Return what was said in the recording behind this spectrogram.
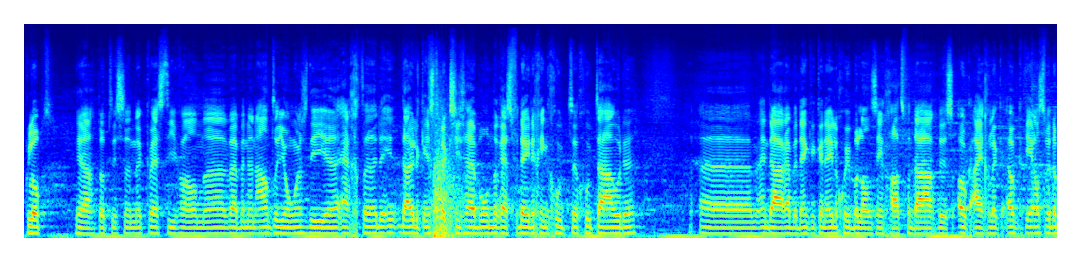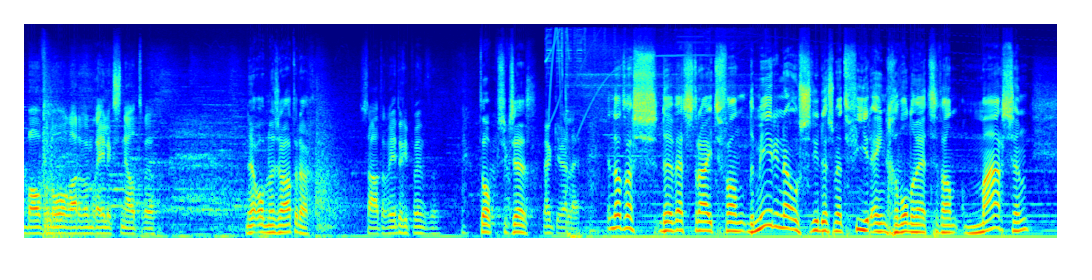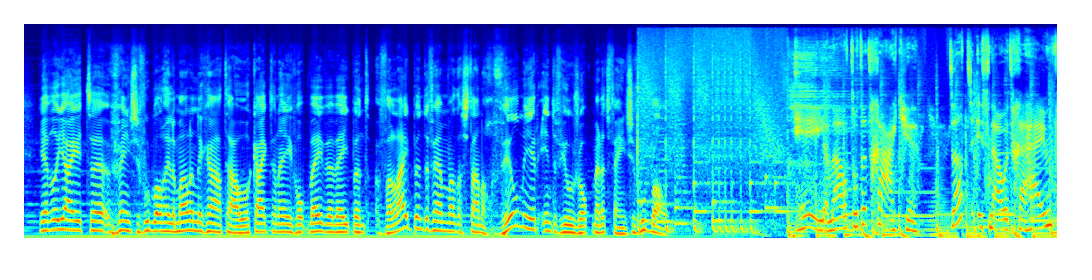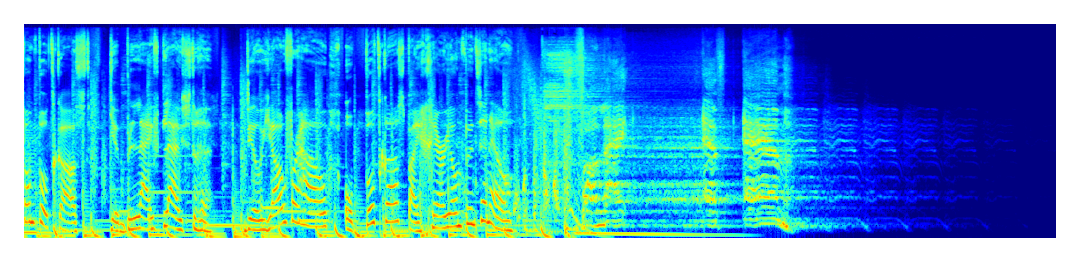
Klopt. Ja, dat is een kwestie van. Uh, we hebben een aantal jongens die uh, echt uh, de duidelijke instructies hebben om de restverdediging goed, goed te houden. en daar hebben we denk ik een hele goede balans in gehad vandaag. Dus ook eigenlijk elke keer als we de bal verloren hadden we hem redelijk snel terug. Nee, op naar zaterdag. Zaterdag weer drie punten. Top, succes. Dankjewel. Hè. En dat was de wedstrijd van de Merino's, die dus met 4-1 gewonnen werd van Maarsen. Ja, wil jij het uh, Veense voetbal helemaal in de gaten houden? Kijk dan even op www.vallei.fm, want er staan nog veel meer interviews op met het Veense voetbal. Helemaal tot het gaatje. Dat is nou het geheim van podcast. Je blijft luisteren. Deel jouw verhaal op podcastbijgerjan.nl Vallei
